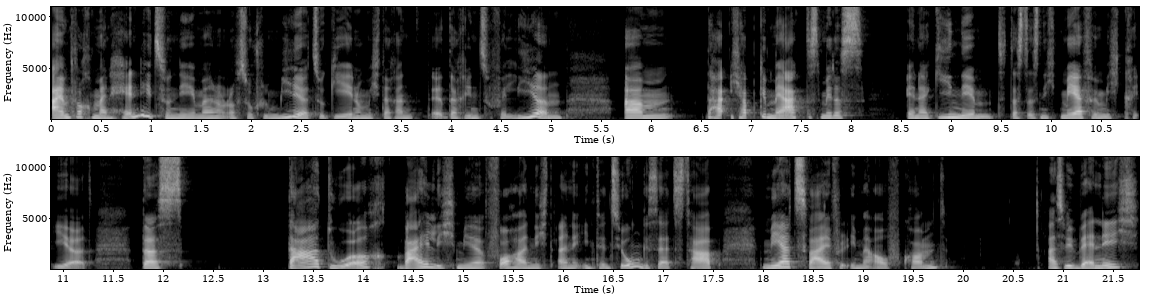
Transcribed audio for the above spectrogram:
einfach mein Handy zu nehmen und auf Social Media zu gehen und mich daran, äh, darin zu verlieren, ähm, da, ich habe gemerkt, dass mir das Energie nimmt, dass das nicht mehr für mich kreiert, dass dadurch, weil ich mir vorher nicht eine Intention gesetzt habe, mehr Zweifel in mir aufkommt, als wie wenn ich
